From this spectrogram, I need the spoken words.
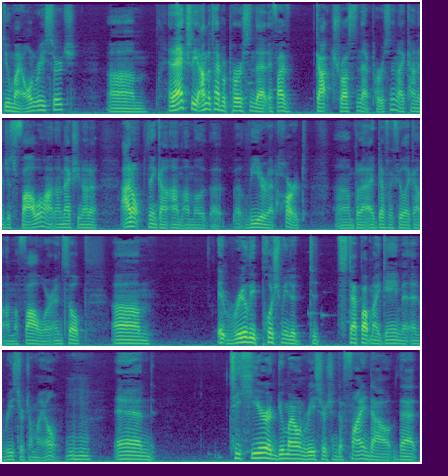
do my own research. Um, and actually, I'm the type of person that if I've got trust in that person, I kind of just follow. I'm actually not a. I don't think I'm I'm a, a, leader at heart, um, but I definitely feel like I'm a follower. And so, um, it really pushed me to, to step up my game and, and research on my own. Mm-hmm. And to hear and do my own research and to find out that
